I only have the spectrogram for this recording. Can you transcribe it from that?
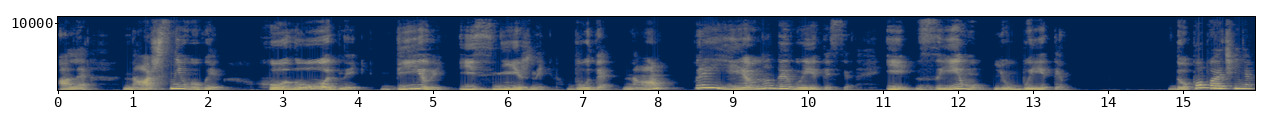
Але наш сніговик холодний, білий і сніжний. Буде нам приємно дивитися і зиму любити. До побачення!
